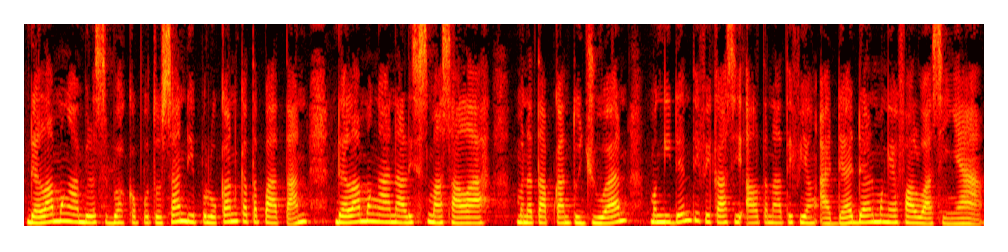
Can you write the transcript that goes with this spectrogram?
Dalam mengambil sebuah keputusan diperlukan ketepatan dalam menganalisis masalah, menetapkan tujuan, mengidentifikasi alternatif yang ada dan mengevaluasinya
